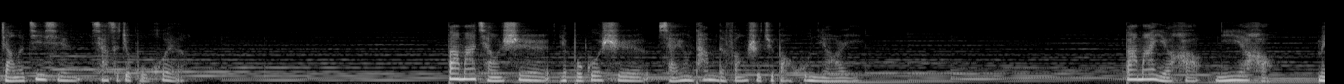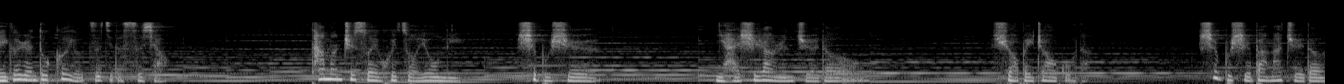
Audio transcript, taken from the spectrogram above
长了记性，下次就不会了。爸妈强势也不过是想用他们的方式去保护你而已。爸妈也好，你也好。每个人都各有自己的思想，他们之所以会左右你，是不是你还是让人觉得需要被照顾的？是不是爸妈觉得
